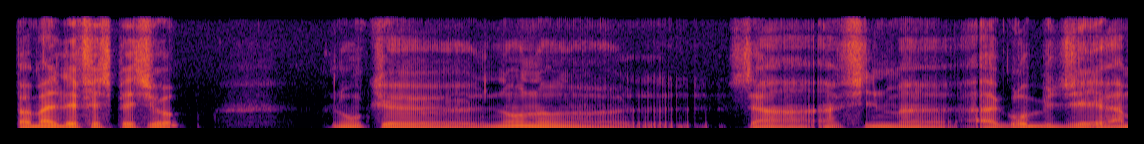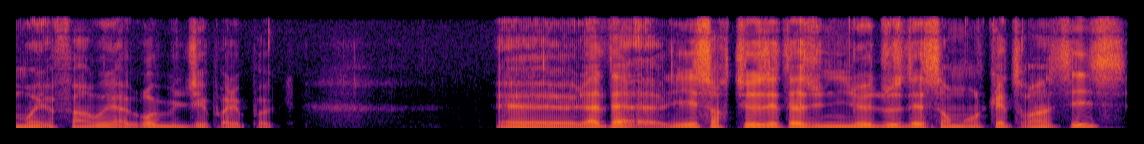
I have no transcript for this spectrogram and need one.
pas mal d'effets spéciaux. Donc, euh, non, non, euh, c'est un, un film euh, à gros budget, à moyen, enfin oui, à gros budget pour l'époque. Euh, il est sorti aux États-Unis le 12 décembre 1986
